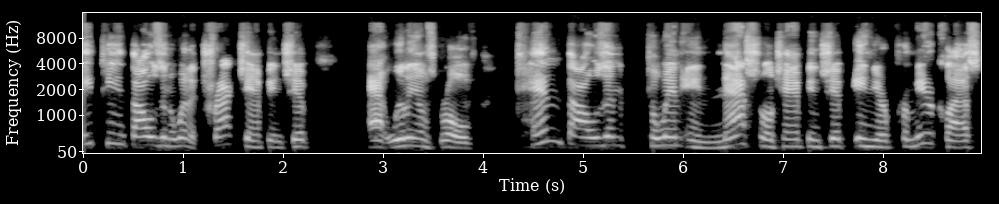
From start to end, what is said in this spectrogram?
18,000 to win a track championship at Williams Grove, 10,000 to win a national championship in your premier class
